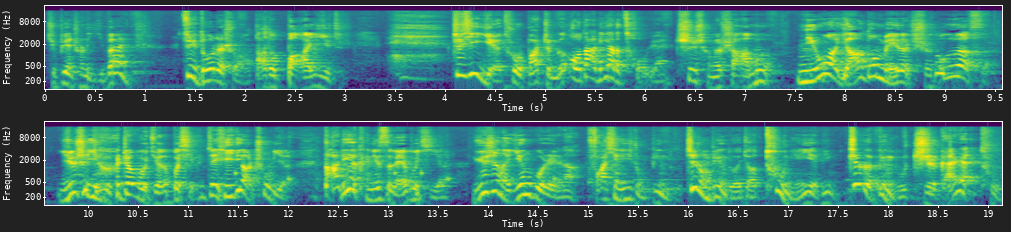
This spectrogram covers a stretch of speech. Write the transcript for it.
就变成了一万只，最多的时候达到八亿只。这些野兔把整个澳大利亚的草原吃成了沙漠，牛啊羊都没得吃，都饿死了。于是英国政府觉得不行，这一定要处理了，打猎肯定是来不及了。于是呢，英国人啊发现了一种病毒，这种病毒叫兔粘液病。这个病毒只感染兔子，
